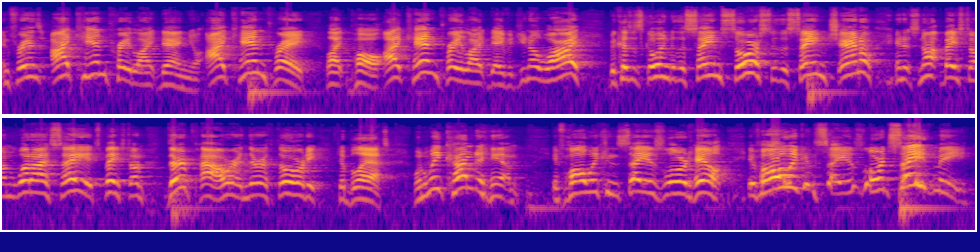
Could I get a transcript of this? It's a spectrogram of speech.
And friends, I can pray like Daniel. I can pray like Paul. I can pray like David. You know why? Because it's going to the same source, through the same channel, and it's not based on what I say, it's based on their power and their authority to bless. When we come to Him, if all we can say is, Lord, help, if all we can say is, Lord, save me,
